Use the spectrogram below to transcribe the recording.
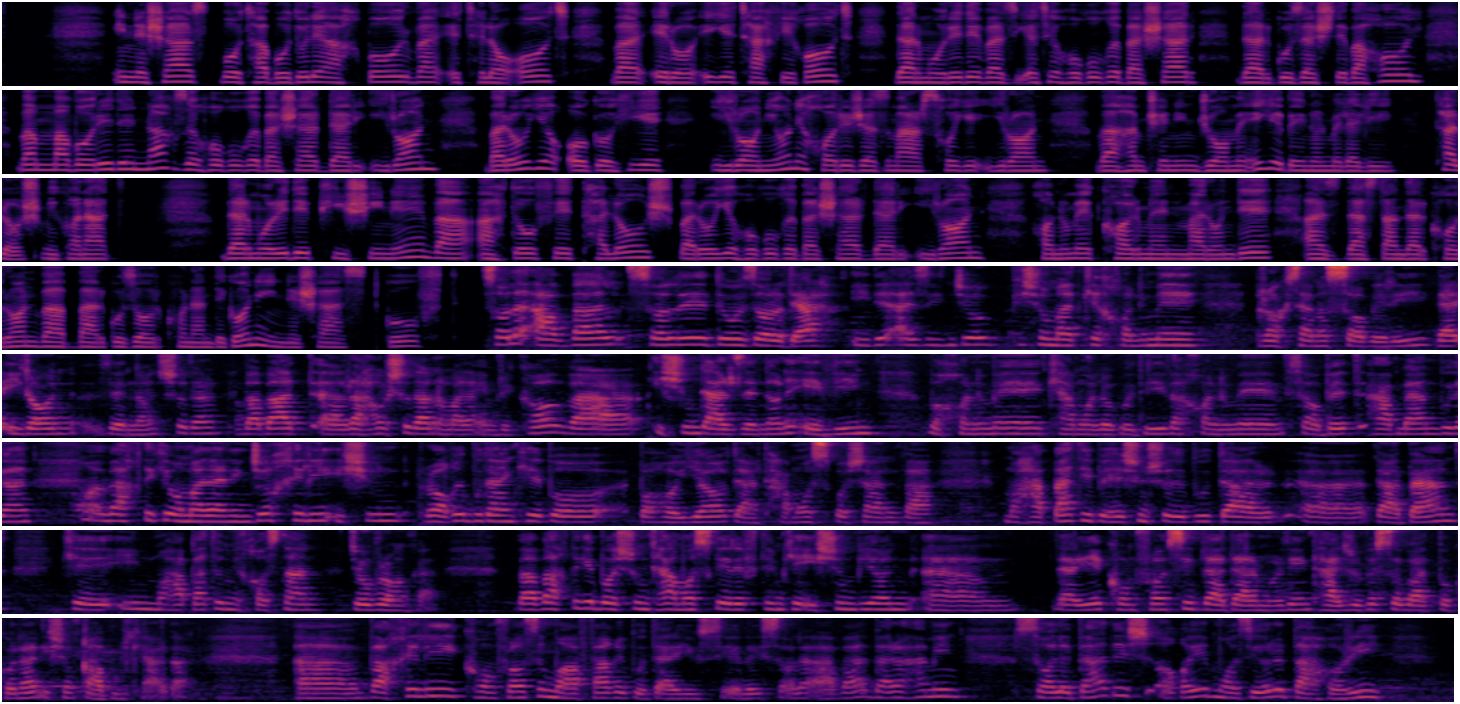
این نشست با تبادل اخبار و اطلاعات و ارائه تحقیقات در مورد وضعیت حقوق بشر در گذشته و حال و موارد نقض حقوق بشر در ایران برای آگاهی ایرانیان خارج از مرزهای ایران و همچنین جامعه بین المللی تلاش می کند. در مورد پیشینه و اهداف تلاش برای حقوق بشر در ایران خانم کارمن مرانده از دستندرکاران و برگزار کنندگان این نشست گفت. سال اول سال 2010 ایده از اینجا پیش اومد که خانم راکسانا صابری در ایران زندان شدن و بعد رها شدن اومدن امریکا و ایشون در زندان اوین با خانم کمال و خانم ثابت همبند بودن. وقتی که اومدن اینجا خیلی ایشون راقی بودن که با باهایا در تماس باشن و محبتی بهشون شده بود در, در بند که این محبت رو می‌خواستن جبران کنن. و وقتی که باشون تماس گرفتیم که ایشون بیان در یک کنفرانسی و در مورد این تجربه صحبت بکنن ایشون قبول کردن. و خیلی کنفرانس موفقی بود در UCLA سال اول. برای همین سال بعدش آقای مازیار بهاری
